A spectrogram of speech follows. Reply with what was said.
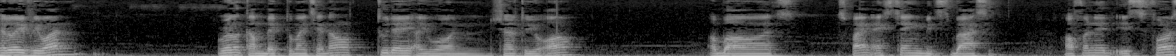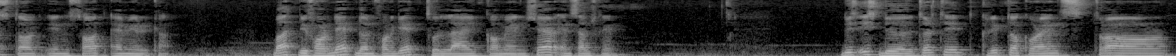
Hello everyone, welcome back to my channel. Today I want share to you all about Spine Exchange Beach Basic. Opened its first store in South America. But before that, don't forget to like, comment, share, and subscribe. This is the 30th cryptocurrency store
